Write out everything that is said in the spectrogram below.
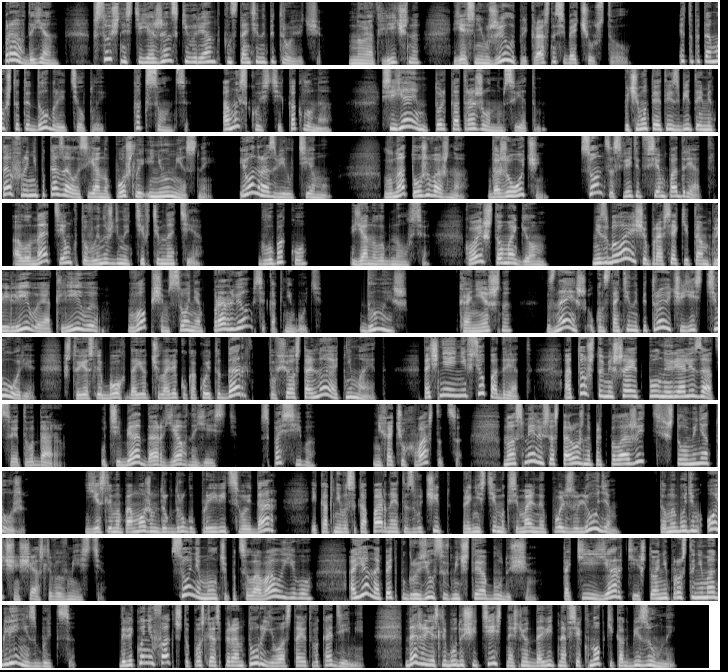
Правда, Ян, в сущности, я женский вариант Константина Петровича. Ну и отлично. Я с ним жил и прекрасно себя чувствовал. Это потому, что ты добрый и теплый, как солнце, а мы с Костей, как луна. Сияем только отраженным светом. Почему-то эта избитая метафора не показалась Яну пошлой и неуместной. И он развил тему. Луна тоже важна, даже очень. Солнце светит всем подряд, а луна — тем, кто вынужден идти в темноте. Глубоко. Ян улыбнулся. Кое-что могем. Не забывай еще про всякие там приливы отливы. В общем, Соня, прорвемся как-нибудь. Думаешь? Конечно. Знаешь, у Константина Петровича есть теория, что если Бог дает человеку какой-то дар, то все остальное отнимает. Точнее, не все подряд, а то, что мешает полной реализации этого дара. У тебя дар явно есть. Спасибо. Не хочу хвастаться, но осмелюсь осторожно предположить, что у меня тоже. Если мы поможем друг другу проявить свой дар, и, как невысокопарно это звучит, принести максимальную пользу людям, то мы будем очень счастливы вместе. Соня молча поцеловала его, а Ян опять погрузился в мечты о будущем. Такие яркие, что они просто не могли не сбыться. Далеко не факт, что после аспирантуры его оставят в академии. Даже если будущий тесть начнет давить на все кнопки, как безумный.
